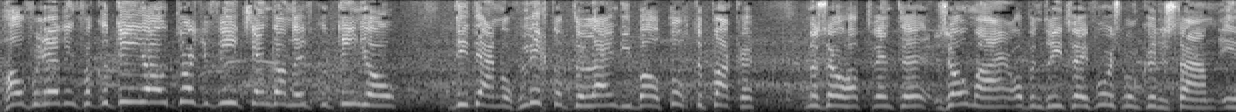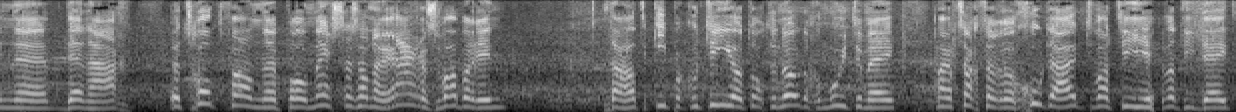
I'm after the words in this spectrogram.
halve redding van Coutinho, Djordjevic. En dan heeft Coutinho, die daar nog ligt op de lijn, die bal toch te pakken. Maar zo had Twente zomaar op een 3-2 voorsprong kunnen staan in Den Haag. Het schot van Promes, daar zat een rare zwabber in. Daar had de keeper Coutinho toch de nodige moeite mee. Maar het zag er goed uit wat hij, wat hij deed.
